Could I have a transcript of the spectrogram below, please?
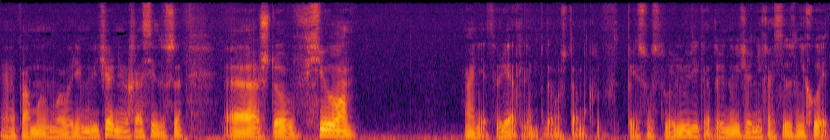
э, по-моему, во время вечернего Хасидуса, э, что все... А нет, вряд ли, потому что там присутствуют люди, которые на вечерний Хасидус не ходят.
